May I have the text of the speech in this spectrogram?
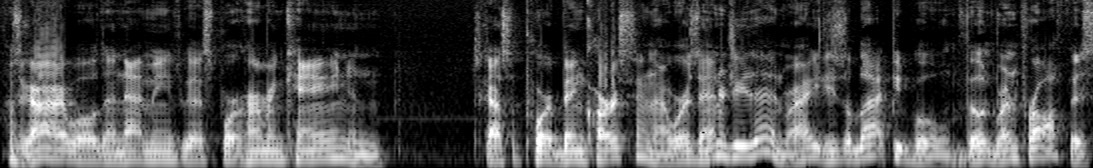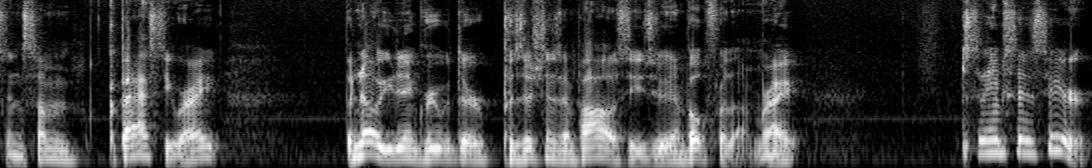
I was like, all right, well, then that means we got to support Herman Cain and it's got to support Ben Carson. Now, where's the energy then, right? These are black people. Run for office in some capacity, right? But no, you didn't agree with their positions and policies. You didn't vote for them, right? Same sense here.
